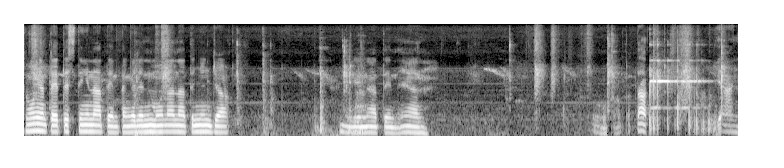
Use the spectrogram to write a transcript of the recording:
So, ngayon, tetestingin natin. Tanggalin muna natin yung jack. Hindi natin. Ayan. So, papatak. Yan.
